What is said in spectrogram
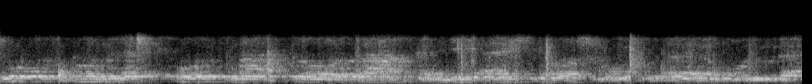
schmust und leckt und macht so Sachen, die echt nur schwule Hunde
